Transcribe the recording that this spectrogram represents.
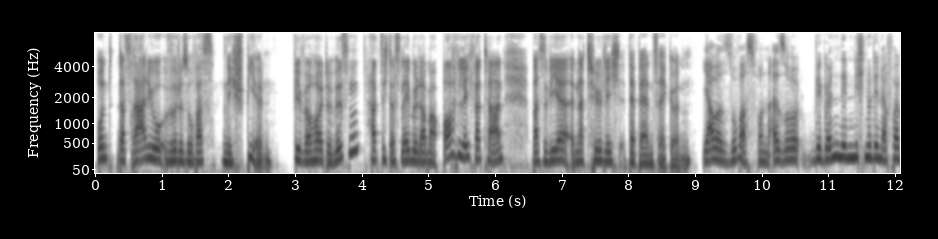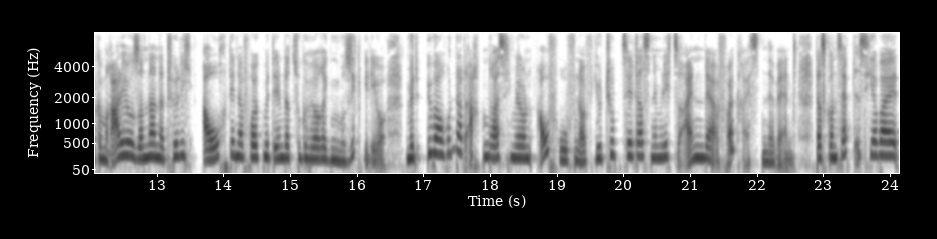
und das Radio würde sowas nicht spielen. Wie wir heute wissen, hat sich das Label da mal ordentlich vertan, was wir natürlich der Band sehr gönnen. Ja, aber sowas von. Also wir gönnen denen nicht nur den Erfolg im Radio, sondern natürlich auch den Erfolg mit dem dazugehörigen Musikvideo. Mit über 138 Millionen Aufrufen auf YouTube zählt das nämlich zu einem der erfolgreichsten der Band. Das Konzept ist hierbei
